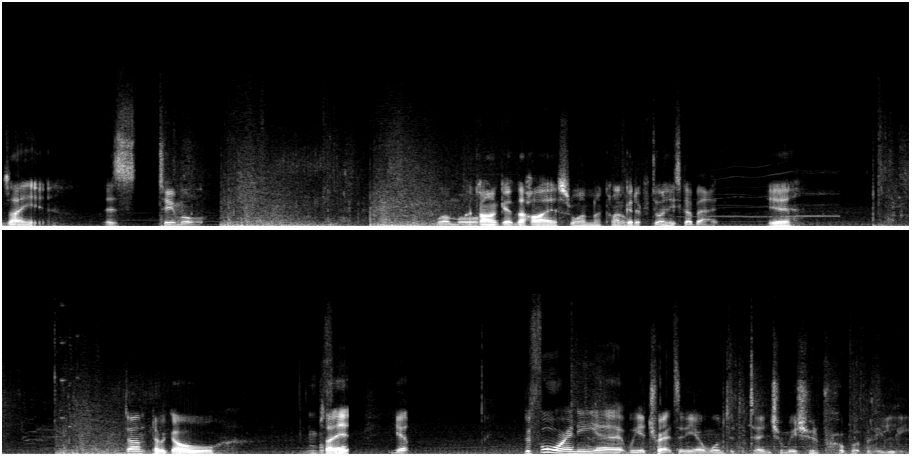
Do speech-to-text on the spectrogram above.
Is that it? There's two more. One more. I can't get the highest one. I can't Oh, get it Do I need to go back? Yeah. Done. There we go. And Is that it? Yep. Before any uh, we attract any unwanted attention, we should probably leave.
